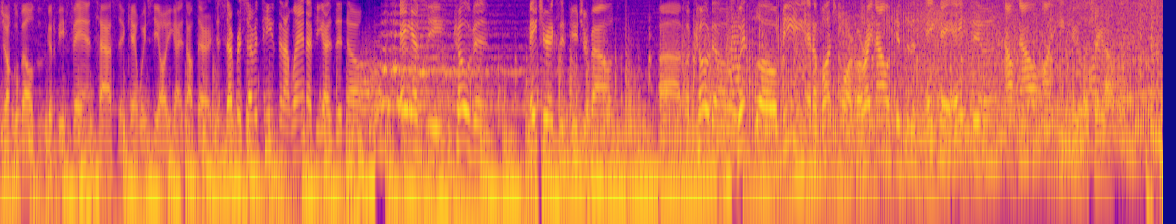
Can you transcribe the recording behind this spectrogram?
Jungle Bells is going to be fantastic. Can't wait to see all you guys out there. December 17th in Atlanta, if you guys didn't know. AMC, Coven, Matrix and Future Bound, uh, Makoto, Winslow, me, and a bunch more. But right now, let's get to this AKA tune out now on EQ. Let's check it out.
